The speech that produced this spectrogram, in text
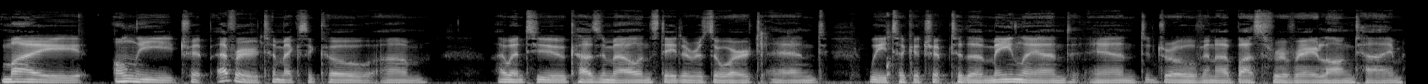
my only trip ever to Mexico, um, I went to Cozumel and stayed at a resort, and we took a trip to the mainland and drove in a bus for a very long time,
